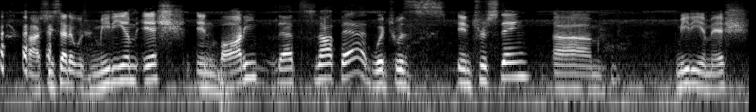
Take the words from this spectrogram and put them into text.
uh, she said it was medium-ish in body That's not bad. which was interesting. Um, medium-ish.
